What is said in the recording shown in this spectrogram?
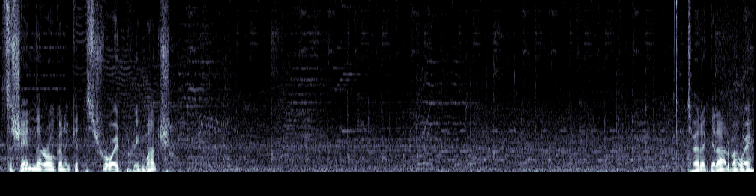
It's a shame they're all to get destroyed, pretty much. Turret, get out of my way.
